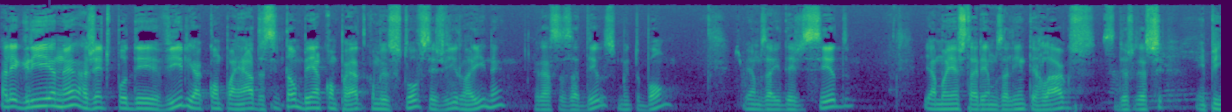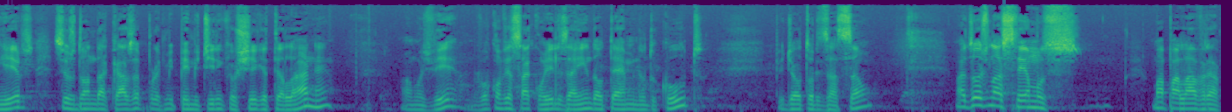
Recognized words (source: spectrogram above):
Alegria, né? A gente poder vir e acompanhado, assim, tão bem acompanhado como eu estou, vocês viram aí, né? Graças a Deus, muito bom. Estivemos aí desde cedo. E amanhã estaremos ali em Interlagos, se Deus quiser, em Pinheiros, se os donos da casa me permitirem que eu chegue até lá, né? Vamos ver. Vou conversar com eles ainda ao término do culto, pedir autorização. Mas hoje nós temos uma palavra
